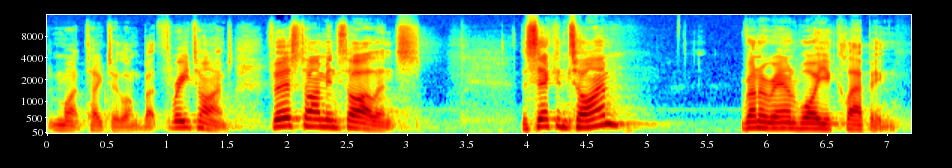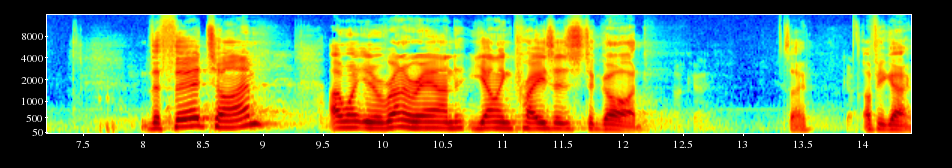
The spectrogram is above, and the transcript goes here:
might take too long, but three times. First time in silence. The second time, run around while you're clapping. The third time, I want you to run around yelling praises to God. Okay. So, off you go.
